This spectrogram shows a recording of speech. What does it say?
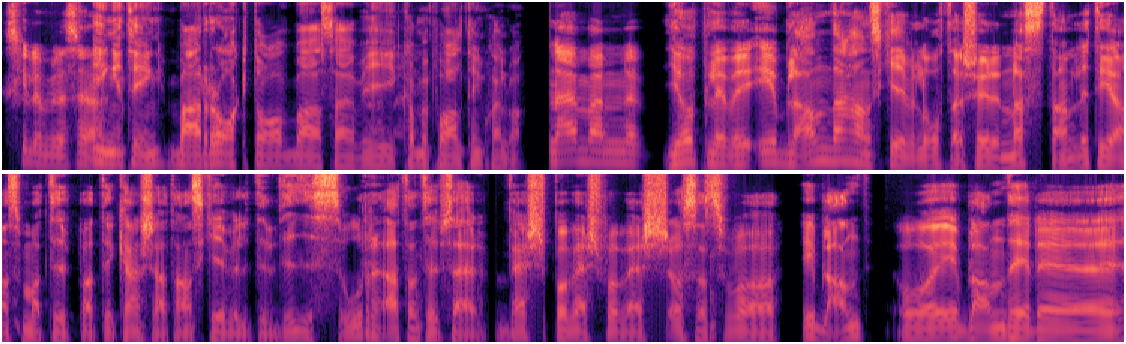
skulle jag vilja säga. ingenting, bara rakt av, bara så här, vi kommer på allting själva. Nej, men jag upplever ibland när han skriver låtar så är det nästan lite grann som att, typ, att det kanske att han skriver lite visor. Att han typ så här vers på vers på vers och sen så var ibland. Och ibland är det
